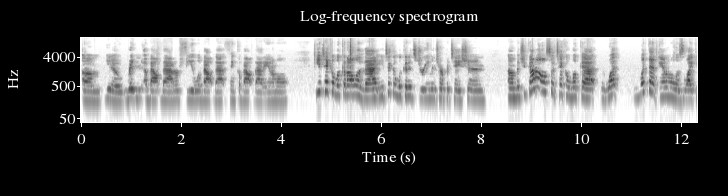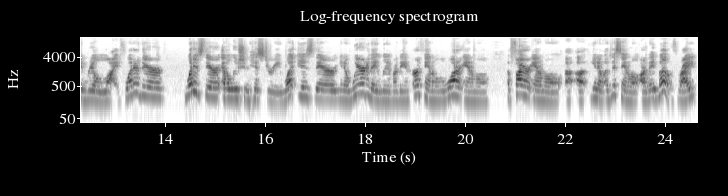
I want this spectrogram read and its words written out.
um, you know, written about that or feel about that, think about that animal. You take a look at all of that. You take a look at its dream interpretation, um, but you've got to also take a look at what what that animal is like in real life. What are their what is their evolution history? What is their, you know, where do they live? Are they an earth animal, a water animal, a fire animal, uh, you know, of this animal? Are they both, right?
